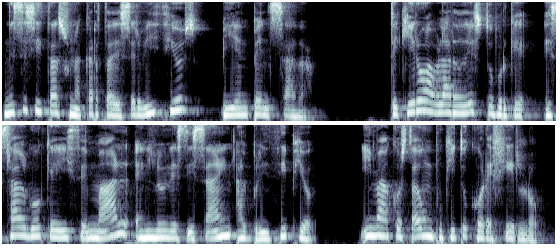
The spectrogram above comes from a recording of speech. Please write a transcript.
necesitas una carta de servicios bien pensada. Te quiero hablar de esto porque es algo que hice mal en Lunes Design al principio y me ha costado un poquito corregirlo.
